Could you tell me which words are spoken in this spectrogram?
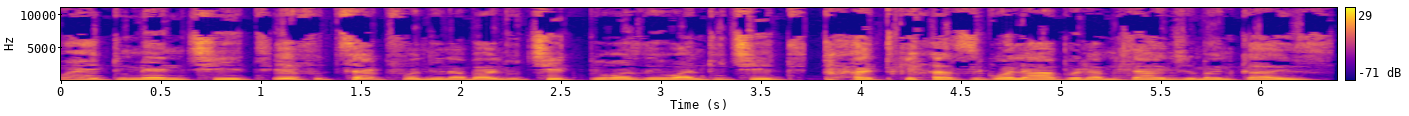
why do men cheat if utsek for nina abantu cheat because they want to cheat but ke asikho lapho namhlanje man guys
